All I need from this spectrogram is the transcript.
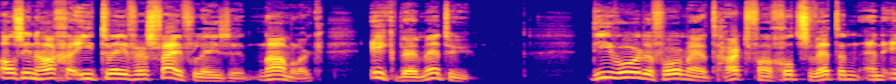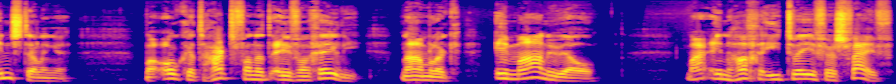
als in Haggai 2 vers 5 lezen, namelijk: Ik ben met u. Die woorden vormen het hart van Gods wetten en instellingen, maar ook het hart van het evangelie, namelijk Immanuel. Maar in Haggai 2 vers 5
